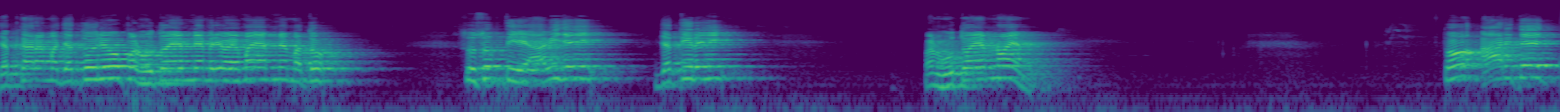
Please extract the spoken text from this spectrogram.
ઝબકારામાં જતું રહ્યું, પણ હું તો એમને એમ રહ્યો, એમાં એમને એમ હતો. સુસુપ્તિ આવી જઈ, જતી રહી. પણ હું તો એમનો એમ. તો આ રીતે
